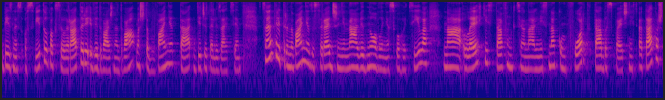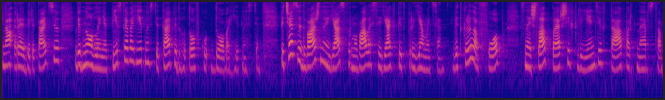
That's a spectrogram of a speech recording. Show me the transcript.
бізнес-освіту в акселераторі Відважна 2 масштабування та діджиталізація. В центрі тренування зосереджені на відновлення свого тіла, на легкість та функціональність, на комфорт та безпечність, а також на реабілітацію, відновлення після вагітності та підготовку до вагітності. Під час відважної я сформувалася як підприємиця, відкрила ФОП, знайшла перших клієнтів та партнерства,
